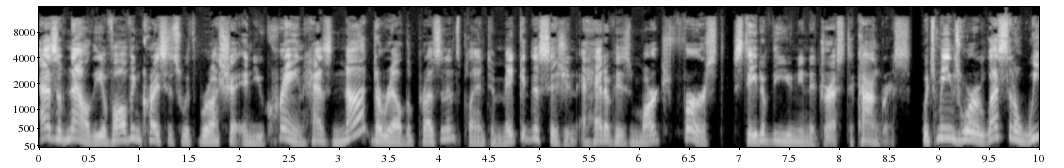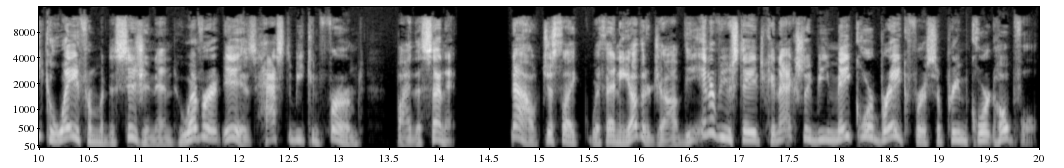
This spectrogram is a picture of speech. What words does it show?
As of now, the evolving crisis with Russia and Ukraine has not derailed the president's plan to make a decision ahead of his March 1st State of the Union address to Congress, which means we're less than a week away from a decision, and whoever it is has to be confirmed by the Senate. Now, just like with any other job, the interview stage can actually be make or break for a Supreme Court hopeful.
